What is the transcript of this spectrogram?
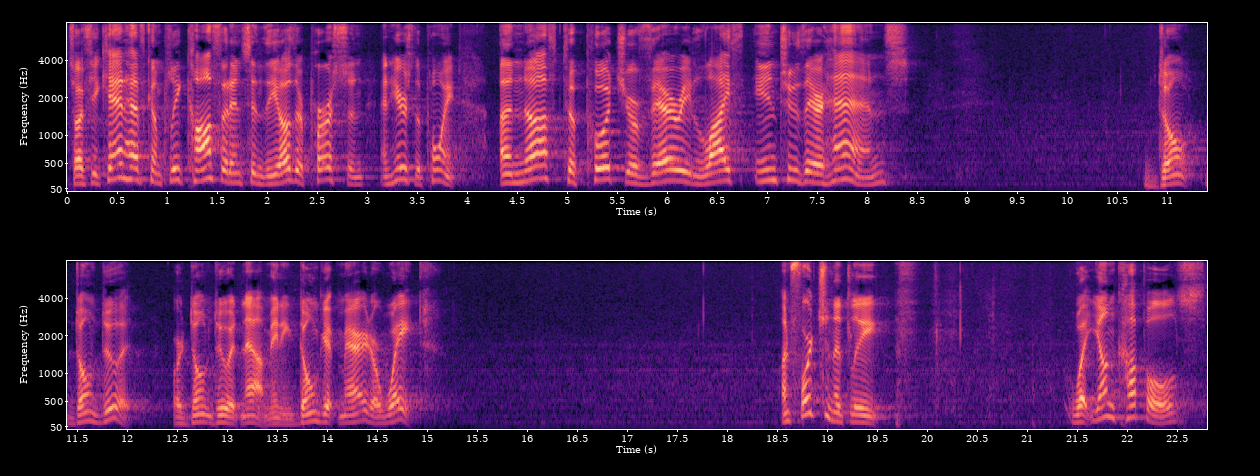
So if you can't have complete confidence in the other person, and here's the point, enough to put your very life into their hands, don't, don't do it or don't do it now, meaning don't get married or wait. Unfortunately, what young couples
